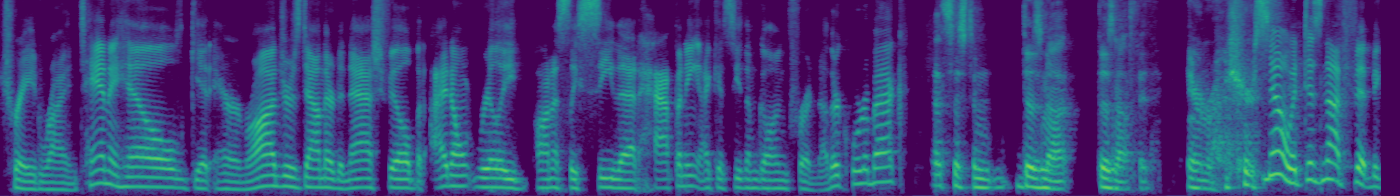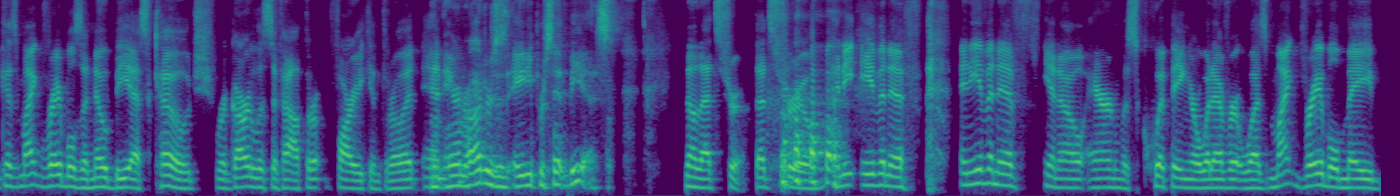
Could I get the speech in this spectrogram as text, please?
trade Ryan Tannehill, get Aaron Rodgers down there to Nashville, but I don't really honestly see that happening. I could see them going for another quarterback. That system does not does not fit Aaron Rodgers. No, it does not fit because Mike Vrabel's a no BS coach, regardless of how th- far he can throw it. And, and Aaron Rodgers is 80% BS. No, that's true. That's true. and he, even if, and even if, you know, Aaron was quipping or whatever it was, Mike Vrabel may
